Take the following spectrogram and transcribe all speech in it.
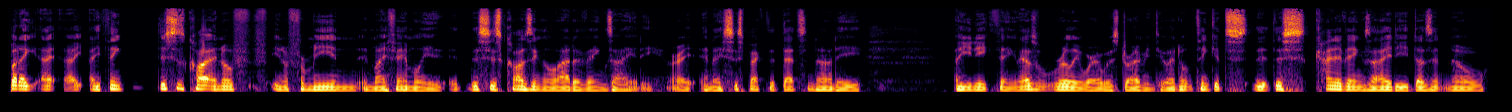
but I I, I think this is caught. I know f- you know for me and in my family, it, this is causing a lot of anxiety, right? And I suspect that that's not a a unique thing. That's really where I was driving to. I don't think it's this kind of anxiety doesn't know,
